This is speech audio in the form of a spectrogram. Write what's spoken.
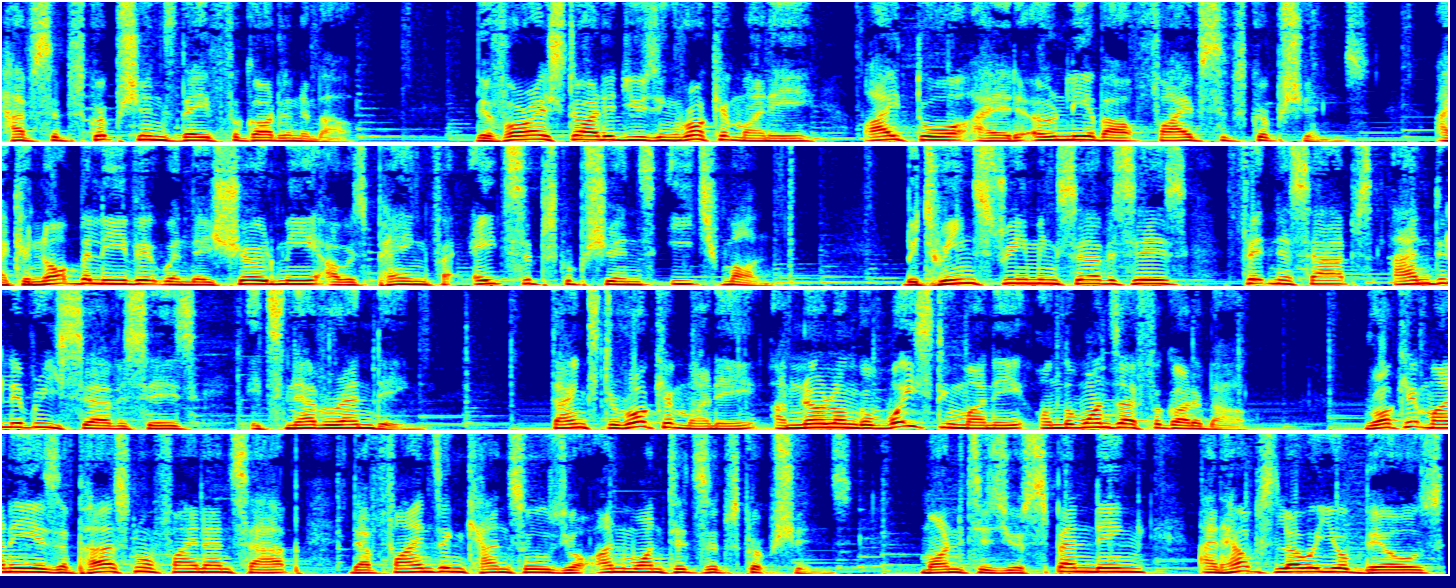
have subscriptions they've forgotten about? Before I started using Rocket Money, I thought I had only about five subscriptions. I could not believe it when they showed me I was paying for eight subscriptions each month. Between streaming services, fitness apps, and delivery services, it's never ending. Thanks to Rocket Money, I'm no longer wasting money on the ones I forgot about. Rocket Money is a personal finance app that finds and cancels your unwanted subscriptions, monitors your spending, and helps lower your bills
